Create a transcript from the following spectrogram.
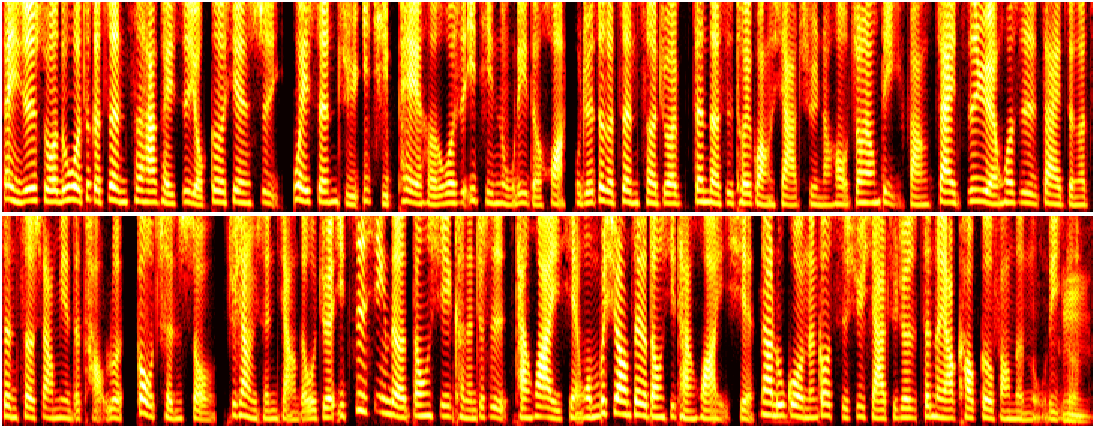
但也就是说，如果这个政策它可以是有各县市卫生局一起配合，或是一起努力的话，我觉得这个政策就会真的是推广下去，然后中央地方在资源或是在整个政策上面的讨论够成熟。就像雨辰讲的，我觉得一次性的东西可能就是昙花一现，我们不希望这个东西昙花一现。那如果能够持续下去，就是真的要靠各方的努力了。嗯，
